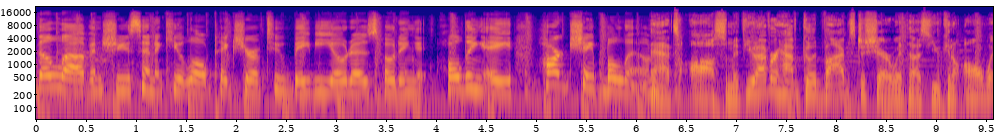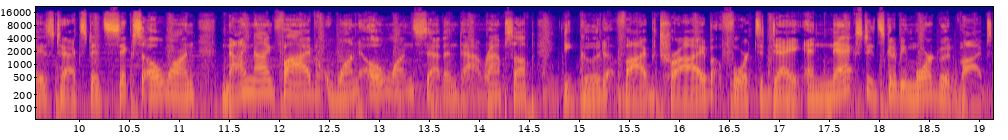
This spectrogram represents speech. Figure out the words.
the love. And she sent a cute little picture of two baby Yodas holding holding a heart shaped balloon. That's awesome. If you ever have good vibes to share with us, you can always text it 601 995 1017. That wraps up the Good Vibe Tribe for today. And next, it's going to be more good vibes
